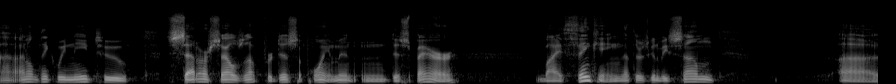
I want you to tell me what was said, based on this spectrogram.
uh, I don't think we need to set ourselves up for disappointment and despair by thinking that there's going to be some uh,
